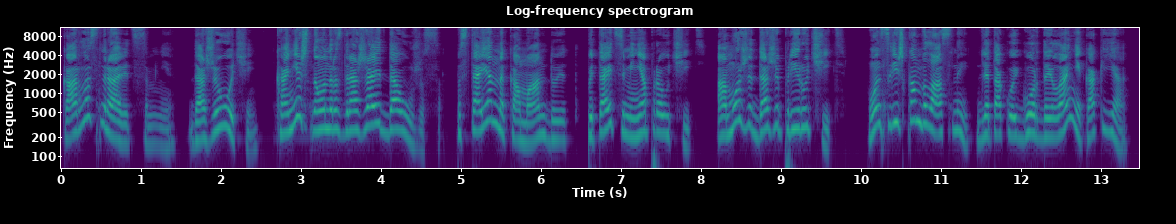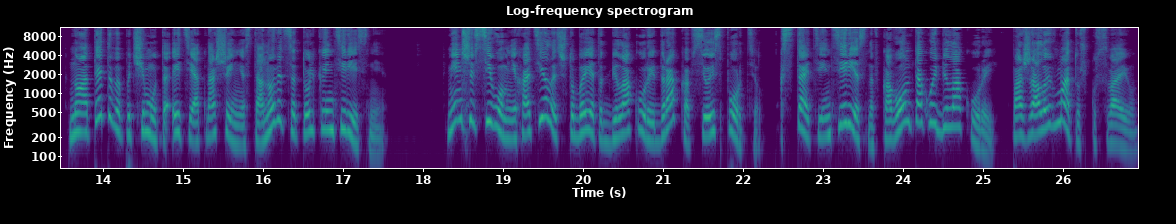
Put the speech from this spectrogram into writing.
Карлос нравится мне, даже очень. Конечно, он раздражает до ужаса. Постоянно командует, пытается меня проучить, а может даже приручить. Он слишком властный для такой гордой лани, как я. Но от этого почему-то эти отношения становятся только интереснее. Меньше всего мне хотелось, чтобы этот белокурый драка все испортил. Кстати, интересно, в кого он такой белокурый? Пожалуй, в матушку свою.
